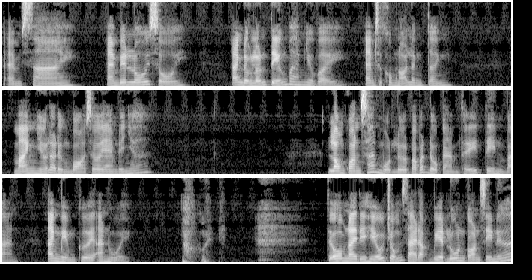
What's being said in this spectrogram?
Em sai. Em biết lỗi rồi. Anh đừng lớn tiếng với em như vậy. Em sẽ không nói linh tinh Mà anh nhớ là đừng bỏ rơi em đấy nhé Long quan sát một lượt Và bắt đầu cảm thấy tin bạn Anh mỉm cười an ủi Thế hôm nay thì Hiếu chống xài đặc biệt luôn, còn gì nữa.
